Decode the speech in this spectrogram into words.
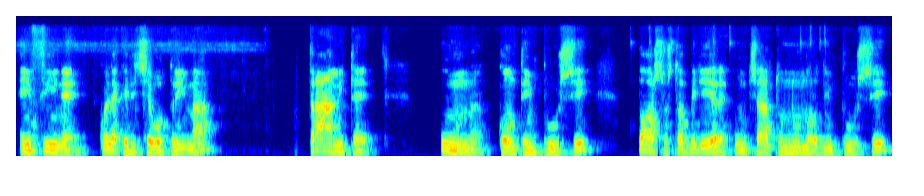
E infine, quella che dicevo prima, tramite un conto impulsi posso stabilire un certo numero di impulsi,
